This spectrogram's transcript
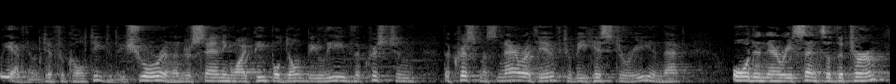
We have no difficulty, to be sure, in understanding why people don't believe the Christian, the Christmas narrative to be history in that ordinary sense of the term.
